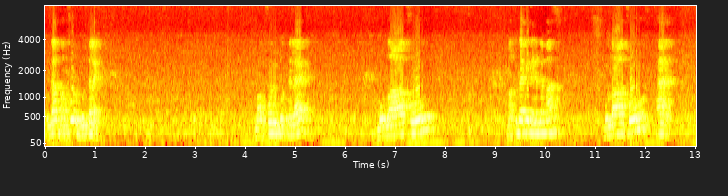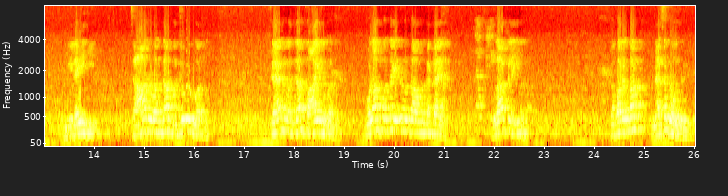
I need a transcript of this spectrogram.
இதுதான் மஃபூல் முத்தலை மஃபூல் முத்தலை முலாஃபு மக்தபின் எழுதமா முலாஃபு இலைஹி. ஜாரு வந்தா மஜூர் வரணும். ஃபேன் வந்தா பாயில் வரணும். முலாஃப் வந்தா எது வந்தா அவனுக்கு கட்டாயம்? முலாஃபிலையும் வந்தா. பாருங்கப்பா பாருங்கம்மா நெசவு வந்திருக்கு.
